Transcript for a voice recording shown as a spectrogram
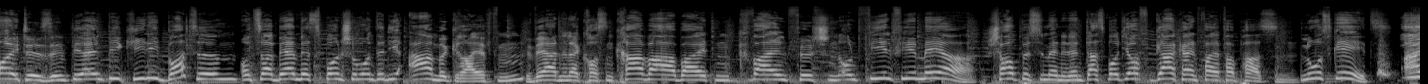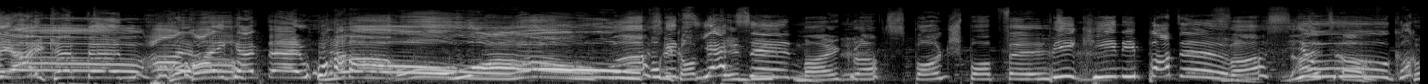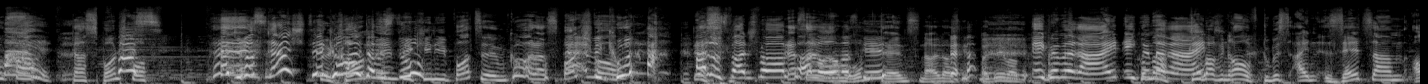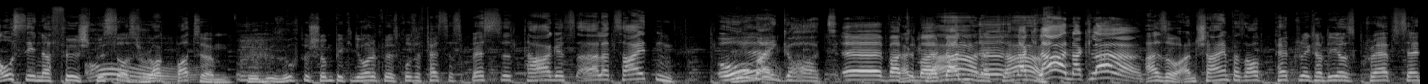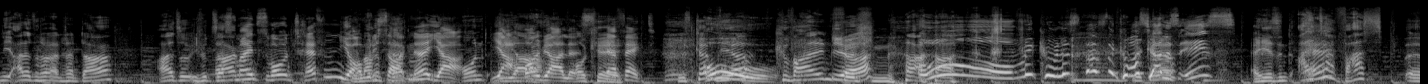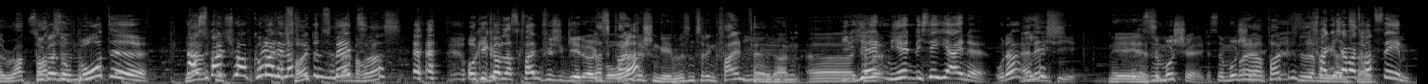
Heute sind wir in Bikini Bottom. Und zwar werden wir Spongebob unter die Arme greifen. Wir werden in der krossen Krabbe arbeiten, Quallen fischen und viel, viel mehr. Schaut bis zum Ende, denn das wollt ihr auf gar keinen Fall verpassen. Los geht's. Ei, ei, Captain. Ei, ei, Captain! Wow! Ja. Oh, wow! Wo geht's jetzt in hin? Minecraft Spongebob Feld. Bikini Bottom! Was? Juhu, Alter. guck mal. Das Spongebob. Was? Du hast recht! Ja, guck, da in bist du! Bikini Bottom. Guck mal, das Äh, Spongebob. wie cool! Der Hallo Spongebob! Hallo, was geht? Alter. Geht bei dem ab? Ich bin bereit! Ich Guck bin mal, bereit! mal auf ihn rauf. Du bist ein seltsam aussehender Fisch. Bist du aus Oh. Rock Bottom. Du besuchst bestimmt Bikini Bottom für das große Fest des besten Tages aller Zeiten. Oh Hä? mein Gott! Äh, warte Na mal, klar, dann. na Äh, klar. na klar, na klar! Also, anscheinend, pass auf, Patrick, Thaddeus, Krabs, Sandy, alle sind heute anscheinend da. Also, ich würde Was sagen, meinst du, wollen wir treffen? Ja, würde ich sagen, ne? Ja. und ja, ja. wollen wir alles. Okay. Perfekt. jetzt können Oh. wir Quallen Ja. fischen. Oh, wie cool ist das denn? Guck mal, was hier Ja. alles ist. Ey, hier sind, Alter, was? Äh, Rock Sogar so. Boote. Ja, Ja, Spongebob, guck mal, der läuft mit uns mit. einfach, oder? Okay, komm, lass Quallenfischen gehen irgendwo, Lass? Quallenfischen gehen. Wir müssen zu den Quallenfeldern. Äh, Hier, hinten, hier hinten, ich sehe hier eine, oder? Ehrlich? Nee, Nee, das ist eine Muschel, das ist eine Muschel. Ja, uns das die aber fange ich aber Zeit. trotzdem.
